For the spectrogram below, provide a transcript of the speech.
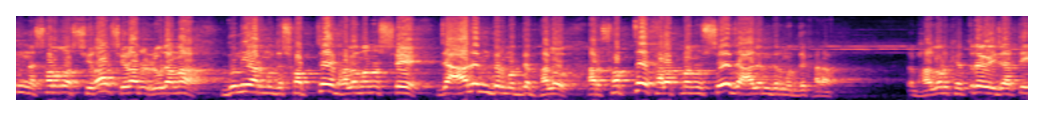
ইন্না শিরার শিরারুল উলামা। দুনিয়ার মধ্যে সবচেয়ে ভালো মানুষ সে যে আলেমদের মধ্যে ভালো, আর সবচেয়ে খারাপ মানুষ সে যে আলেমদের মধ্যে খারাপ। ভালোর ক্ষেত্রে ওই জাতি,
